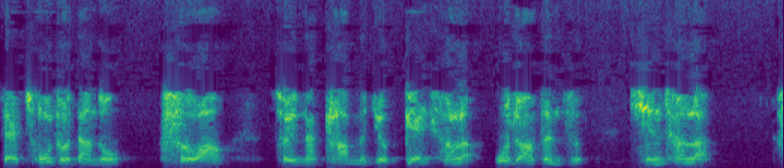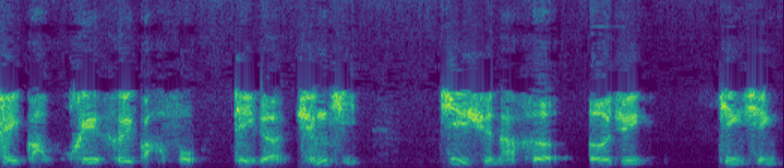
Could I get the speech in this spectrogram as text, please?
在冲突当中死亡，所以呢，他们就变成了武装分子，形成了黑寡黑黑寡妇这个群体，继续呢和俄军进行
